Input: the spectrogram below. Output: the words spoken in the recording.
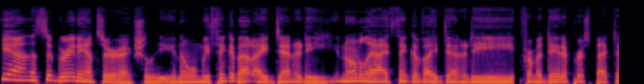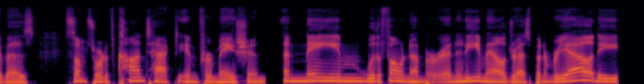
Yeah, that's a great answer, actually. You know, when we think about identity, normally I think of identity from a data perspective as some sort of contact information, a name with a phone number and an email address. But in reality,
